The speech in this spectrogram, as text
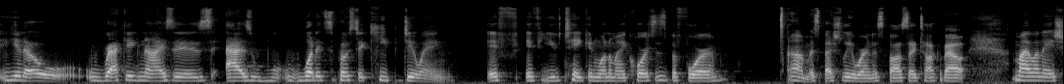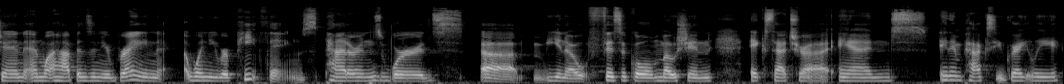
you know recognizes as w- what it's supposed to keep doing. If if you've taken one of my courses before um, especially awareness boss i talk about myelination and what happens in your brain when you repeat things patterns words uh, you know physical motion etc and it impacts you greatly.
